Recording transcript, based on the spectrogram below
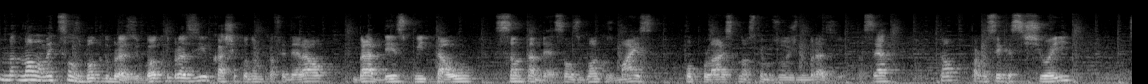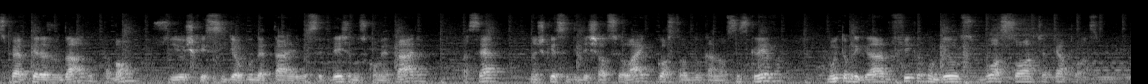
normalmente são os bancos do Brasil. Banco do Brasil, Caixa Econômica Federal, Bradesco, Itaú, Santander. São os bancos mais populares que nós temos hoje no Brasil, tá certo? Então, para você que assistiu aí, espero ter ajudado, tá bom? Se eu esqueci de algum detalhe, você deixa nos comentários, tá certo? Não esqueça de deixar o seu like, gostando do canal, se inscreva. Muito obrigado, fica com Deus, boa sorte, até a próxima.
